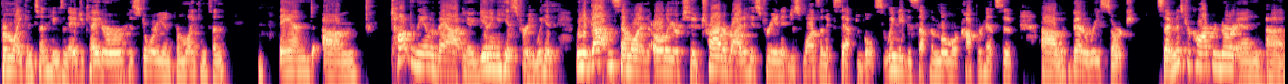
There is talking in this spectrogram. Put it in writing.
from Lincolnton. He was an educator, historian from Lincolnton, and um, talked to them about you know getting a history. We had we had gotten someone earlier to try to write a history and it just wasn't acceptable. So we needed something a little more comprehensive uh, with better research. So Mr. Carpenter and uh,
